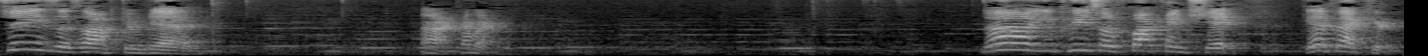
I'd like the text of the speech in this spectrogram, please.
Jesus, Octodad. Alright, come here. Ah, you piece of fucking shit. Get back here.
